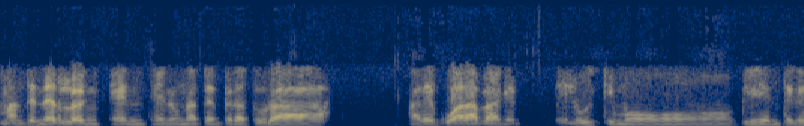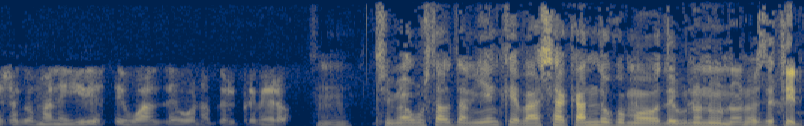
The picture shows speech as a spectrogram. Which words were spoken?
mantenerlo en, en, en una temperatura adecuada para que el último cliente que se coma nigiri esté igual de bueno que el primero Mm. Sí me ha gustado también que va sacando como de uno en uno, ¿no? Es decir,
